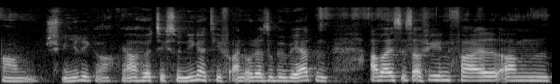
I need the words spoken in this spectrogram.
ähm, schwieriger. Ja, hört sich so negativ an oder so bewerten. Aber es ist auf jeden Fall, ähm,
